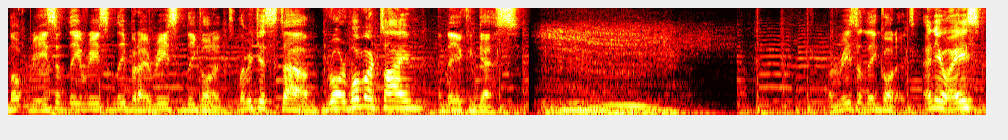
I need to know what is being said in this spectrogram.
not recently, recently, but I recently got it. Let me just um, roar one more time, and then you can guess. I recently got it. Anyways,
